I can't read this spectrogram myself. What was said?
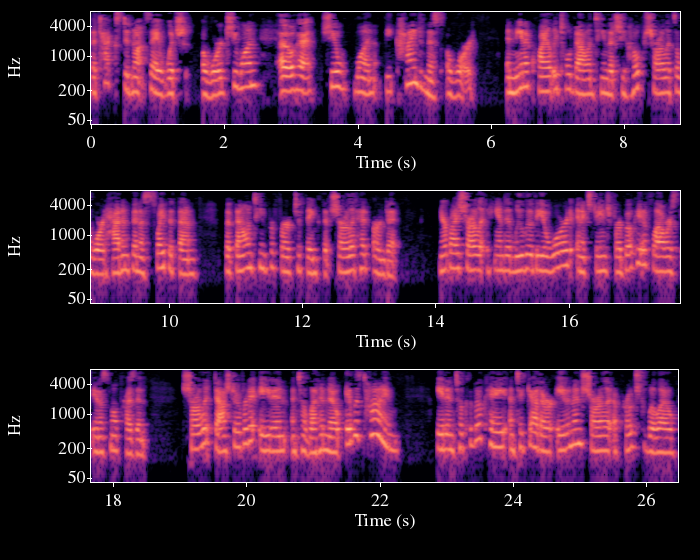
the text did not say which award she won. Oh, okay. She won the Kindness Award. And Nina quietly told Valentine that she hoped Charlotte's award hadn't been a swipe at them, but Valentine preferred to think that Charlotte had earned it. Nearby, Charlotte handed Lulu the award in exchange for a bouquet of flowers and a small present. Charlotte dashed over to Aiden and to let him know it was time. Aiden took the bouquet and together Aiden and Charlotte approached Willow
